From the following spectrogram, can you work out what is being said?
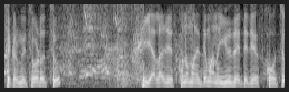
సో ఇక్కడ మీరు చూడొచ్చు. ఎలా చేసుకున్నాం అయితే మనం యూజ్ అయితే చేసుకోవచ్చు.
